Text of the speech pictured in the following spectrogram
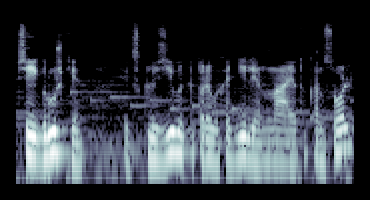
все игрушки, эксклюзивы, которые выходили на эту консоль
